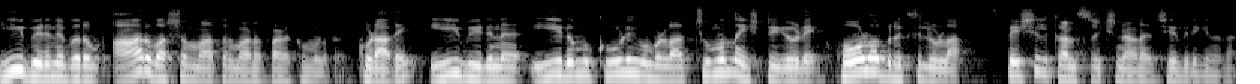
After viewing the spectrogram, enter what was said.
ഈ വീടിന് വെറും ആറ് വർഷം മാത്രമാണ് പഴക്കമുള്ളത്. കൂടാതെ ഈ വീടിന് ഈടും കൂളിംഗുമുള്ള ചുമന്ന ഇഷ്ടികയുടെ ഹോളോ ബ്രിക്സിലുള്ള സ്പെഷ്യൽ കൺസ്ട്രക്ഷനാണ് ചെയ്തിരിക്കുന്നത്.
